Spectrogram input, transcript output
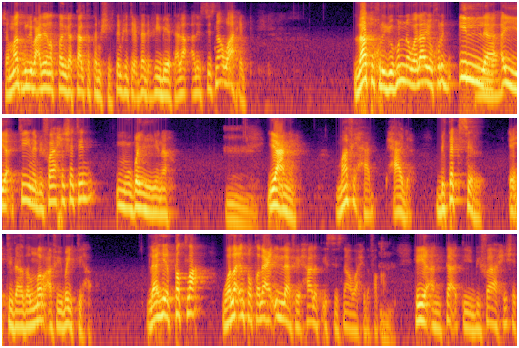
عشان ما تقول لي بعدين الطلقة الثالثة تمشي تمشي تعتدي في بيتها لا الاستثناء واحد. لا تخرجوهن ولا يخرج إلا إلا. أن يأتين بفاحشة مبينة. يعني ما في حد حاجة بتكسر اعتداد المرأة في بيتها. لا هي بتطلع ولا أنت طلع إلا في حالة استثناء واحدة فقط. هي أن تأتي بفاحشة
